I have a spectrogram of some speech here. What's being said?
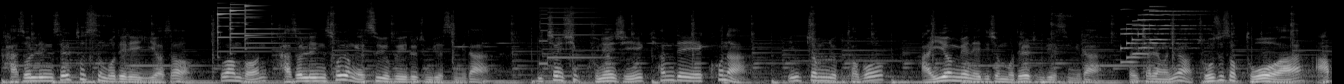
가솔린 셀토스 모델에 이어서 또 한 번 가솔린 소형 SUV를 준비했습니다. 2019년식 현대의 코나 1.6 터보 아이언맨 에디션 모델 준비했습니다. 이 차량은요 조수석 도어와 앞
